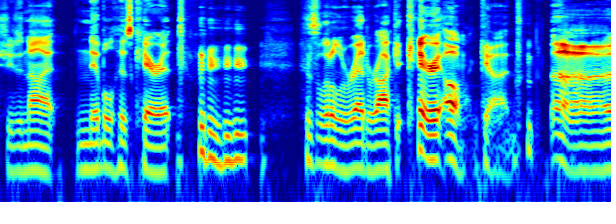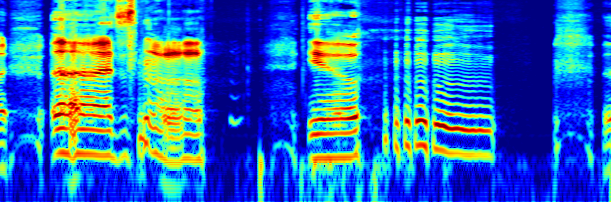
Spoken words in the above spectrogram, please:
She did not nibble his carrot. his little red rocket carrot. Oh my god. Uh, uh that's uh, ew. uh.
